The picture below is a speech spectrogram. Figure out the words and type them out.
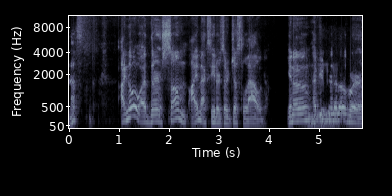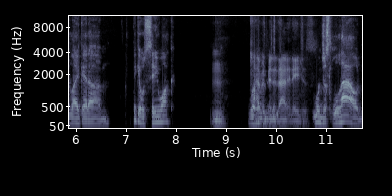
That's. I know uh, are some IMAX theaters that are just loud. You know, have you Mm. been to those where like at um, I think it was City Walk. Mm. I haven't been to that in ages. were just loud.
